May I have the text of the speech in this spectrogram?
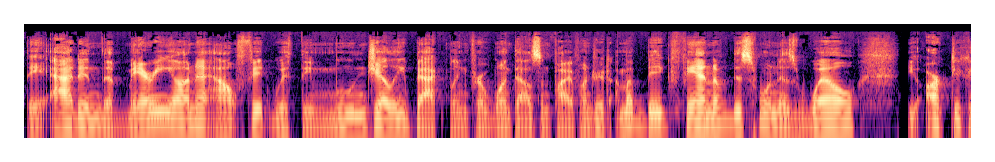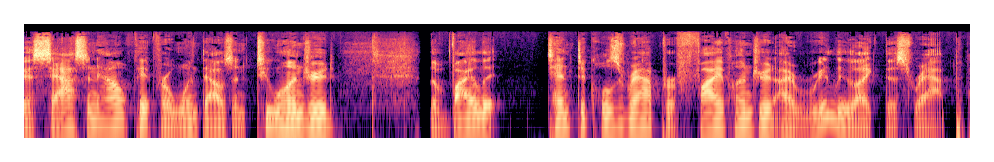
they add in the Mariana outfit with the Moon Jelly backbling for 1,500. I'm a big fan of this one as well. The Arctic Assassin outfit for 1,200. The Violet Tentacles wrap for 500. I really like this wrap.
